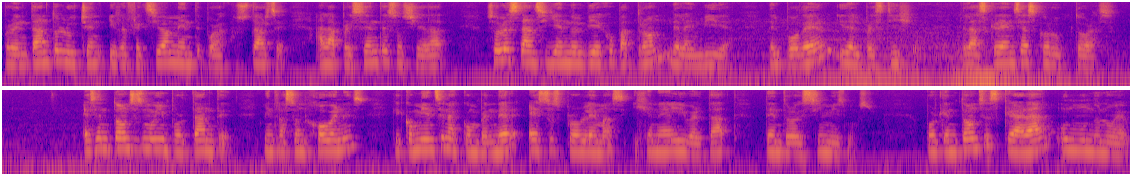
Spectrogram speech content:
pero en tanto luchen irreflexivamente por ajustarse a la presente sociedad, solo están siguiendo el viejo patrón de la envidia, del poder y del prestigio, de las creencias corruptoras. Es entonces muy importante, mientras son jóvenes, que comiencen a comprender estos problemas y generen libertad dentro de sí mismos, porque entonces crearán un mundo nuevo,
